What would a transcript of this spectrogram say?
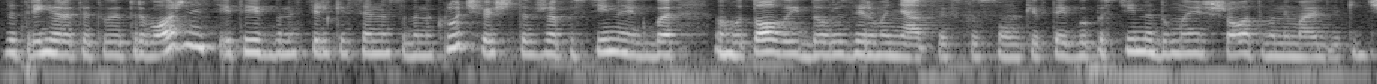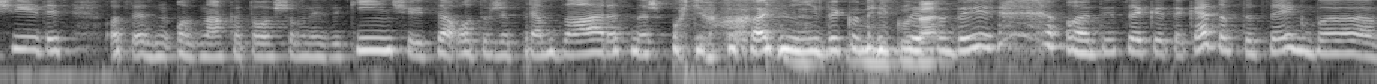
затригерити твою тривожність, і ти якби настільки сильно себе накручуєш, що ти вже постійно якби готовий до розірвання цих стосунків. Ти якби постійно думаєш, що от вони мають закінчитись. Оце ознака того, що вони закінчуються. От уже прямо зараз наш потяг кохання їде кудись Нікуди. не туди. От і всяке таке. Тобто, це якби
